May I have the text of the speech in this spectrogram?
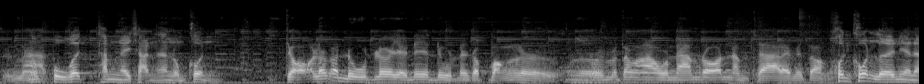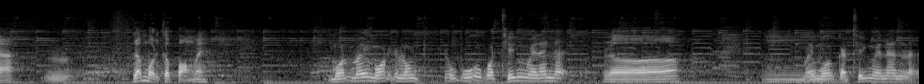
ส่วนหลมาวงกปู่ก็ทำไงฉันฮะนมข้น เจาะแล้วก็ดูดเลยอย่างนี้ดูดในกระป๋องเลยเออ โดยไม่ต้องเอาน้ำร้อนน้ำชาอะไรไม่ต้อง ข้นๆเลยเนี่ยนะอืม แล้วหมดกระป๋องไหมหมดไม่หมดก็ลงหลวงปู่ก็ทิ้งไว้นั่นแหละเหรออืมไม่หมดก็ทิ้งไว้นั่นแหละ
